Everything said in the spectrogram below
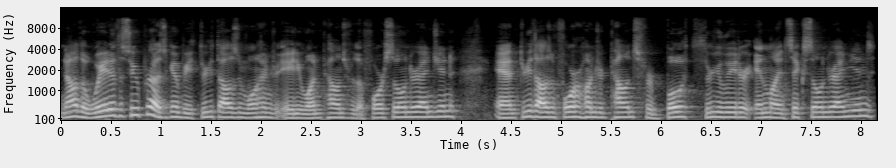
Now the weight of the Supra is going to be 3,181 pounds for the 4-cylinder engine and 3,400 pounds for both 3-liter inline 6-cylinder engines.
